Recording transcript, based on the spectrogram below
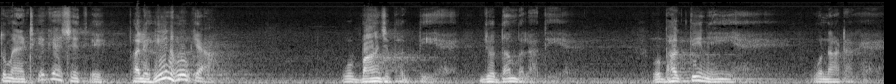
तुम ऐठे कैसे थे? फलहीन हो क्या? वो बांझ भक्ति है, जो दम लाती है। वो भक्ति नहीं है, वो नाटक है।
